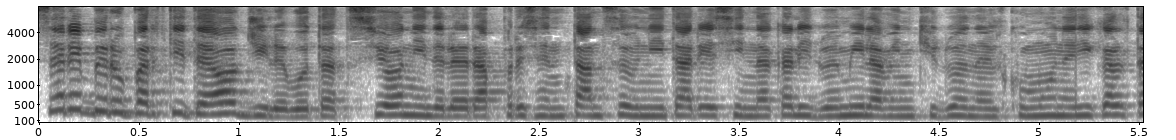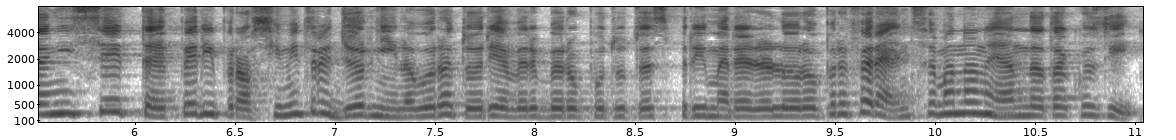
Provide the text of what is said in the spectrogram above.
Sarebbero partite oggi le votazioni delle rappresentanze unitarie sindacali 2022 nel comune di Caltanissetta e per i prossimi tre giorni i lavoratori avrebbero potuto esprimere le loro preferenze, ma non è andata così.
